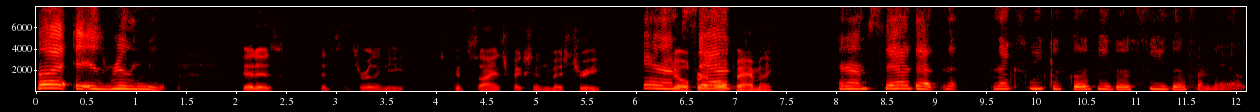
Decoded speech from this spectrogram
but it is really neat. It is. It's it's really neat. It's a good science fiction mystery and show for the whole family. And I'm sad that next week is going to be the season finale.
